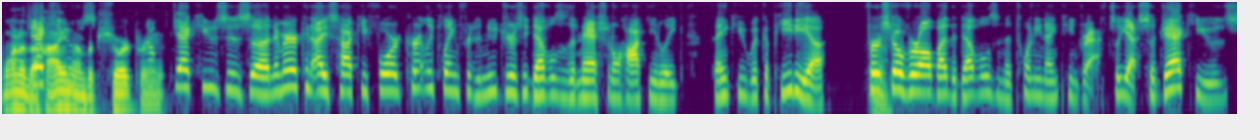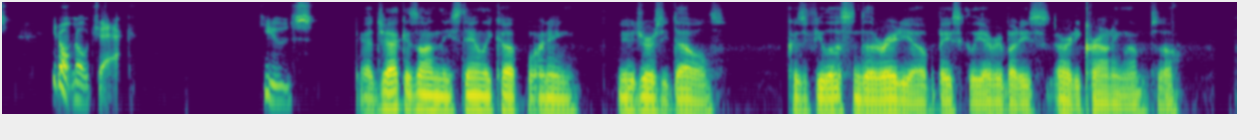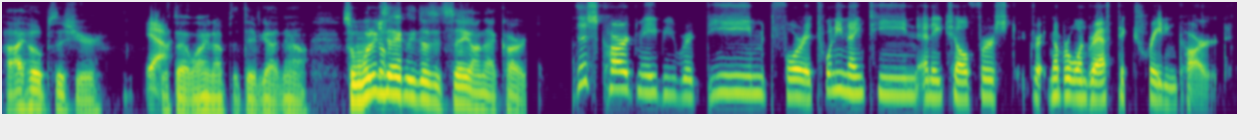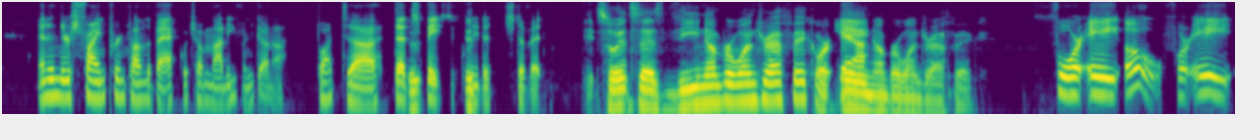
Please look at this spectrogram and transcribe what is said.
one of the Jack high Hughes- number short print. Jack Hughes is uh, an American ice hockey forward currently playing for the New Jersey Devils of the National Hockey League. Thank you, Wikipedia. First overall by the Devils in the 2019 draft. So yes, so Jack Hughes. You don't know Jack Hughes. Yeah, Jack is on the Stanley Cup winning New Jersey Devils. Because if you listen to the radio, basically everybody's already crowning them. So high hopes this year Yeah. with that lineup that they've got now. So what exactly does it say on that card? This card may be redeemed for a 2019 NHL first dra- number one draft pick trading card. And then there's fine print on the back, which I'm not even gonna. But uh, that's It- basically the gist of it. It- So it says the number one draft pick or Yeah. a number one draft pick? For a oh, for a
